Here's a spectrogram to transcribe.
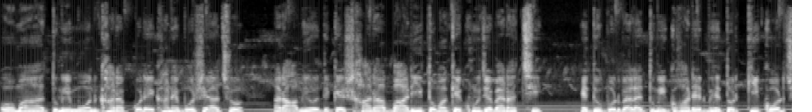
ও মা তুমি মন খারাপ করে এখানে বসে আছো আর আমি ওদিকে সারা বাড়ি তোমাকে খুঁজে বেড়াচ্ছি। এ দুপুরবেলায় তুমি ঘরের ভেতর কি করছ?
